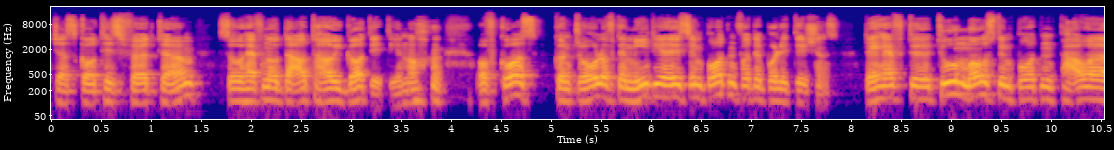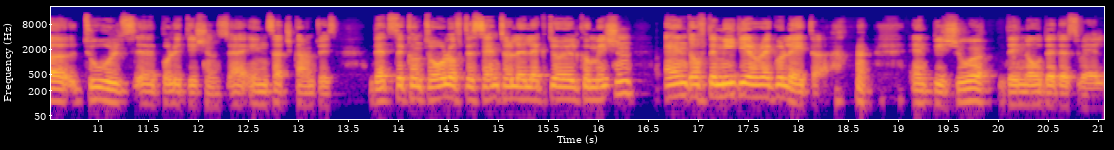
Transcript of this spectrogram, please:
just got his third term, so have no doubt how he got it, you know. of course, control of the media is important for the politicians. They have the two most important power tools, uh, politicians, uh, in such countries. That's the control of the Central Electoral Commission and of the media regulator. and be sure they know that as well.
